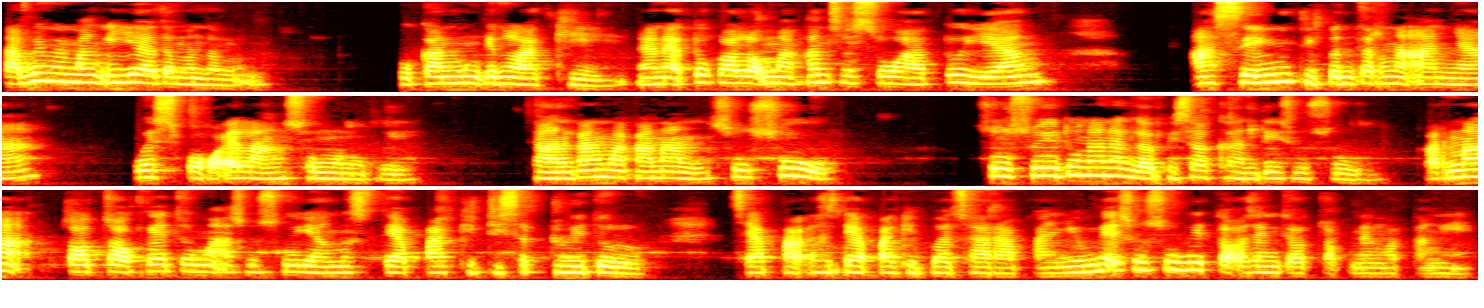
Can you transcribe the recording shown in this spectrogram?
Tapi memang iya teman-teman. Bukan mungkin lagi. Nenek tuh kalau makan sesuatu yang asing di pencernaannya wes pokoknya langsung ngono jangan kan makanan susu. Susu itu nenek nggak bisa ganti susu. Karena cocoknya cuma susu yang setiap pagi diseduh itu loh setiap, setiap pagi buat sarapan. Yumi susu itu yang cocok neng wetenge.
